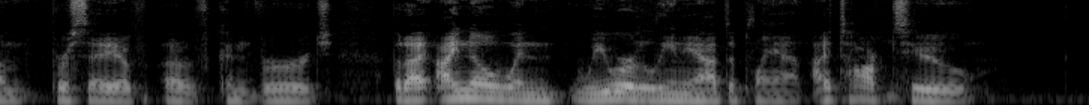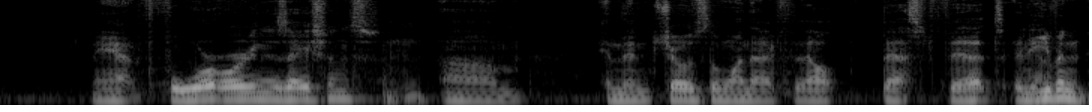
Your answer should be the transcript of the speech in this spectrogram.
um, per se of, of Converge, but I, I know when we were leaning out to plant, I talked to man four organizations, mm-hmm. um, and then chose the one that I felt best fit. And even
